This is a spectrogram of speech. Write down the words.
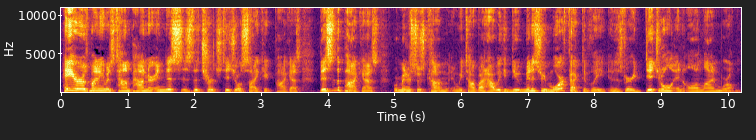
Hey, heroes, my name is Tom Pounder, and this is the Church Digital Sidekick Podcast. This is the podcast where ministers come and we talk about how we can do ministry more effectively in this very digital and online world.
